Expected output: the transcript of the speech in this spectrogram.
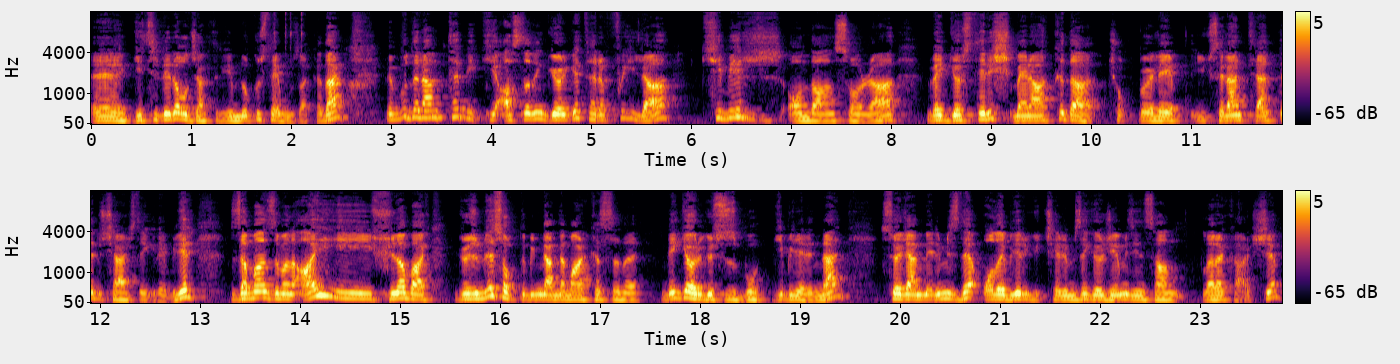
e, getirileri olacaktır 29 Temmuz'a kadar. Ve bu dönem tabii ki aslanın gölge tarafıyla kibir ondan sonra ve gösteriş merakı da çok böyle yükselen trendler içerisine girebilir. Zaman zaman ay şuna bak gözümüze soktu bilmem ne markasını ne görgüsüz bu gibilerinden söylemlerimiz de olabilir çevremize göreceğimiz insanlara karşı.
